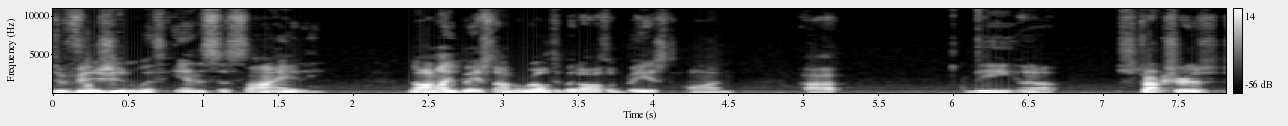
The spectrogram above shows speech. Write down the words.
division within society, not only based on royalty but also based on uh, the uh, structures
